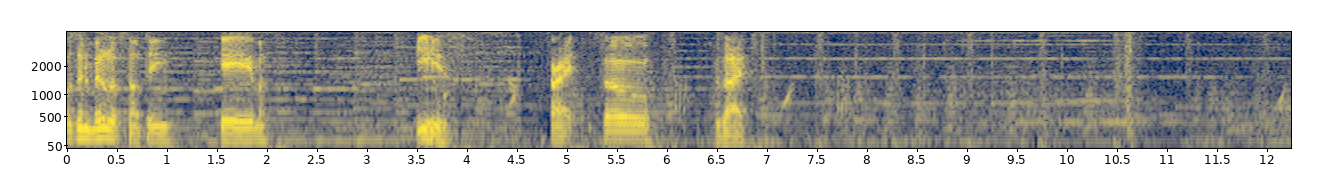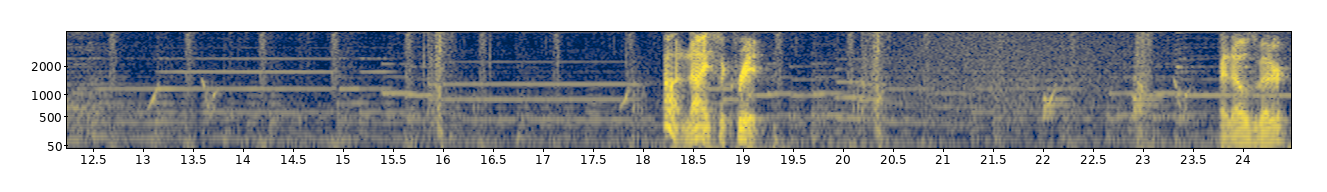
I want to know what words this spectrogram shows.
I was in the middle of something. Game. Jeez. Alright, so... Was I? Ah, nice, a crit. Alright, that was better.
